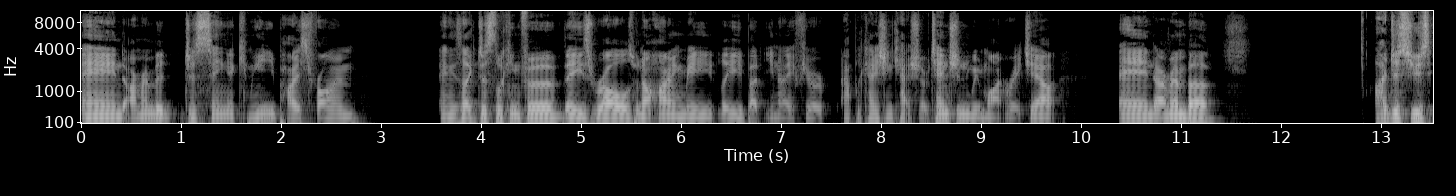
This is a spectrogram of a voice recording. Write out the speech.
and I remember just seeing a community post from him, and he's like, just looking for these roles. We're not hiring immediately, but you know, if your application catches our attention, we might reach out. And I remember I just used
